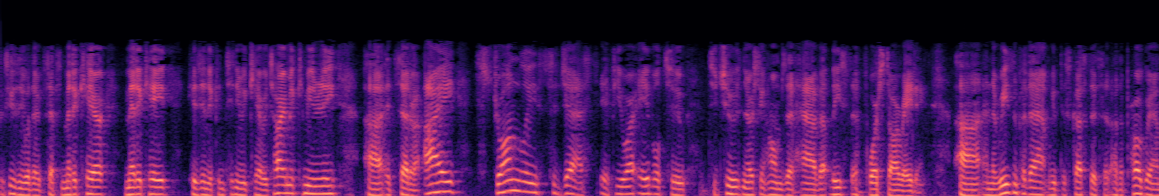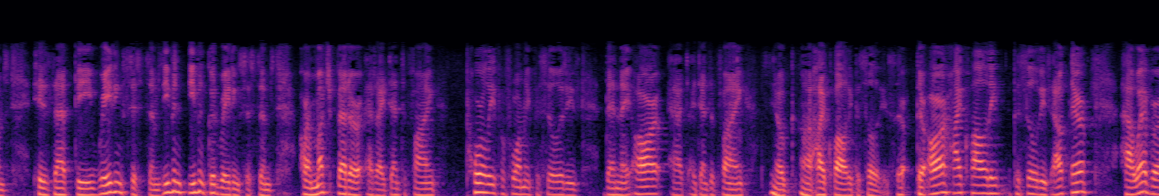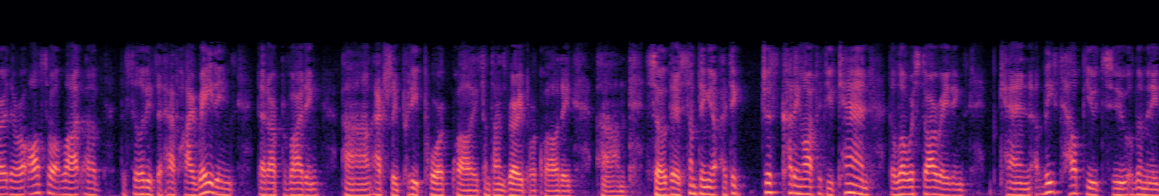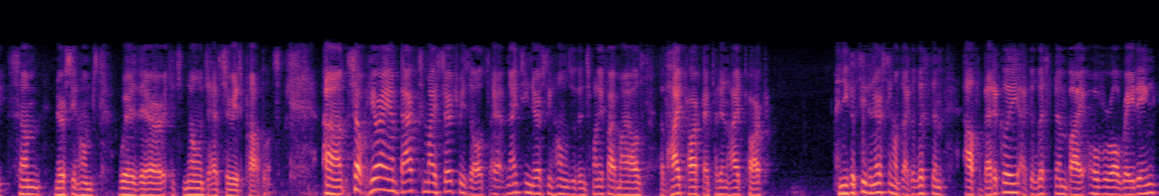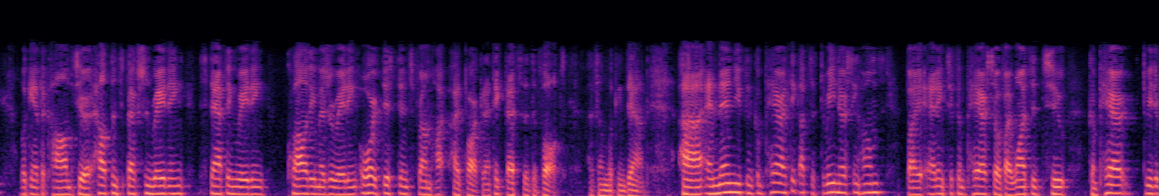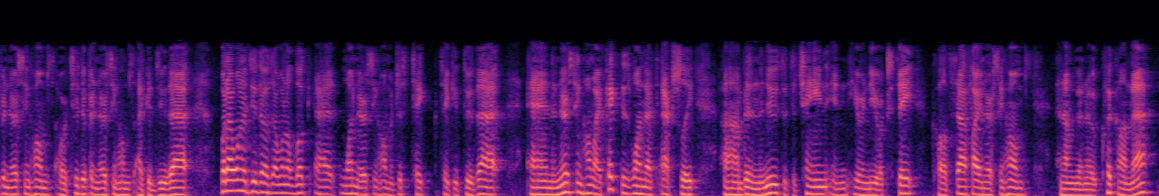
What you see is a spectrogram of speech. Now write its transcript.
excuse me, whether it accepts Medicare, Medicaid, is in a continuing care retirement community, uh, etc. I strongly suggest if you are able to to choose nursing homes that have at least a four-star rating. Uh, and the reason for that, we've discussed this at other programs, is that the rating systems, even even good rating systems, are much better at identifying poorly performing facilities than they are at identifying you know uh, high quality facilities. There there are high quality facilities out there. However, there are also a lot of facilities that have high ratings that are providing um, actually pretty poor quality, sometimes very poor quality. Um, so there's something you know, I think just cutting off, if you can, the lower star ratings can at least help you to eliminate some nursing homes where there it's known to have serious problems. Um, so here I am back to my search results. I have 19 nursing homes within 25 miles of Hyde Park. I put in Hyde Park. And you can see the nursing homes. I could list them alphabetically. I could list them by overall rating, looking at the columns here, health inspection rating, staffing rating, quality measure rating, or distance from Hyde Park. And I think that's the default as I'm looking down. Uh, and then you can compare, I think, up to three nursing homes by adding to compare. So if I wanted to compare three different nursing homes or two different nursing homes, I could do that. What I want to do though is I want to look at one nursing home and just take take you through that. And the nursing home I picked is one that's actually um, been in the news. It's a chain in here in New York State called Sapphire Nursing Homes, and I'm going to click on that.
